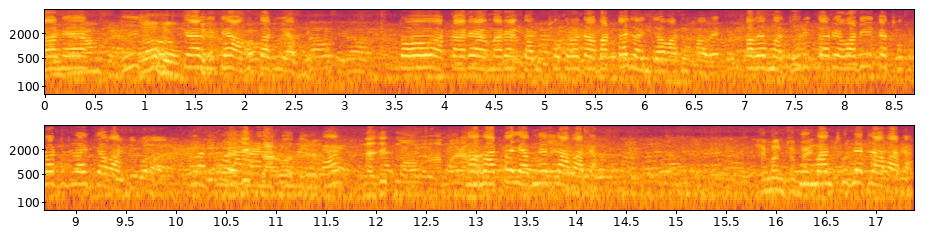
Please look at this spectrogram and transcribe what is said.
અને વીસ રૂપિયા લીધે આવું કર્યું એમને તો અત્યારે અમારે ગરીબ છોકરોને અમારે કઈ લઈ જવાનું હવે? હવે મજૂરી કરવાની કે છોકરો લઈ જવાનું? અમારા અમારે તો એમને જ લાવવાના. હિમાંશુને જ લાવવાના.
